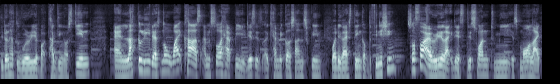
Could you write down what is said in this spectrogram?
you don't have to worry about tugging your skin. And luckily there's no white cast. I'm so happy. This is a chemical sunscreen. What do you guys think of the finishing? So far i really like this. This one to me is more like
